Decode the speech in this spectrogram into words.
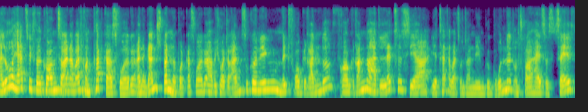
Hallo, herzlich willkommen zu einer weiteren Podcast-Folge. Eine ganz spannende Podcast-Folge habe ich heute anzukündigen mit Frau Grande. Frau Grande hat letztes Jahr ihr Zeitarbeitsunternehmen gegründet und zwar heißt es Safe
